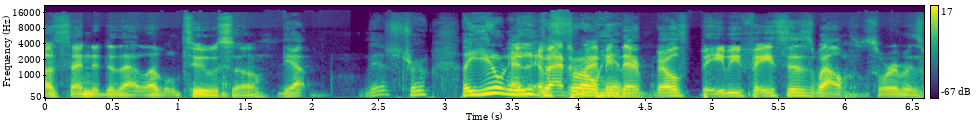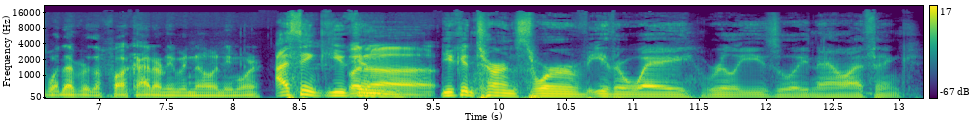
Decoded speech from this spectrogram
ascended to that level too. So Yep. That's true. Like you don't and need to imagine, throw I mean, him. they're both baby faces. Well, Swerve is whatever the fuck. I don't even know anymore. I think you But, can uh, you can turn swerve either way really easily now. I think,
